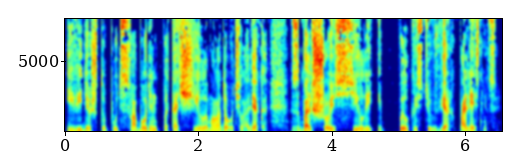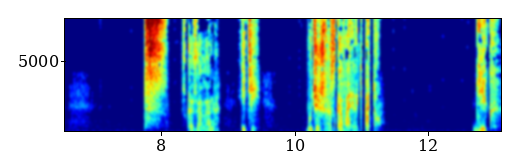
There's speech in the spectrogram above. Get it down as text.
и, видя, что путь свободен, потащила молодого человека с большой силой и пылкостью вверх по лестнице. «Тсс!» — сказала она. «Иди, будешь разговаривать потом». Дик,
